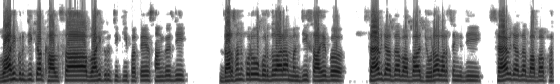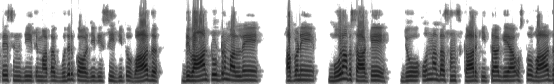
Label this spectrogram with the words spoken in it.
ਵਾਹਿਗੁਰੂ ਜੀ ਕਾ ਖਾਲਸਾ, ਵਾਹਿਗੁਰੂ ਜੀ ਕੀ ਫਤਿਹ। ਸੰਗਤ ਜੀ, ਦਰਸ਼ਨ ਕਰੋ ਗੁਰਦੁਆਰਾ ਮੰਜੀ ਸਾਹਿਬ, ਸਾਹਿਬਜ਼ਾਦਾ ਬਾਬਾ ਜੋਰਾਵਰ ਸਿੰਘ ਜੀ, ਸਾਹਿਬਜ਼ਾਦਾ ਬਾਬਾ ਫਤਿਹ ਸਿੰਘ ਜੀ ਤੇ ਮਾਤਾ ਗੁਜਰ ਕੌਰ ਜੀ ਦੀ ਸ਼ਹੀਦੀ ਤੋਂ ਬਾਅਦ ਦੀਵਾਨ ਟੋਡਰਮਲ ਨੇ ਆਪਣੇ ਮੋਹਰਾਂ ਵਸਾ ਕੇ ਜੋ ਉਹਨਾਂ ਦਾ ਸੰਸਕਾਰ ਕੀਤਾ ਗਿਆ, ਉਸ ਤੋਂ ਬਾਅਦ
